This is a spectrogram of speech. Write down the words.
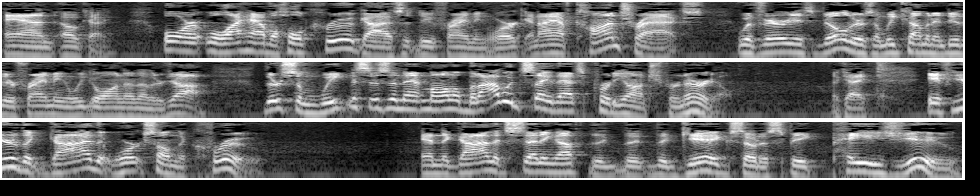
And okay. Or, well, I have a whole crew of guys that do framing work, and I have contracts with various builders, and we come in and do their framing, and we go on another job. There's some weaknesses in that model, but I would say that's pretty entrepreneurial. Okay. If you're the guy that works on the crew, and the guy that's setting up the, the, the gig, so to speak, pays you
